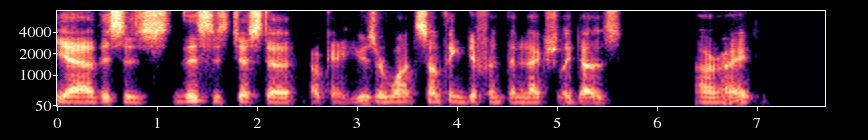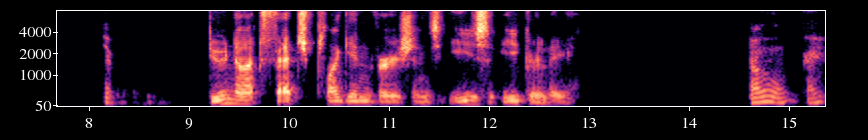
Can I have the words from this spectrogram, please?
Yeah, this is, this is just a, okay, user wants something different than it actually does. All right. Yep. Do not fetch plugin versions ease eagerly. Oh, okay.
